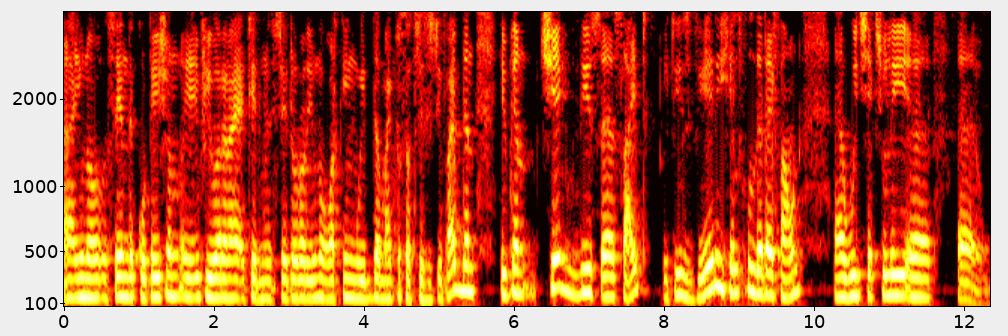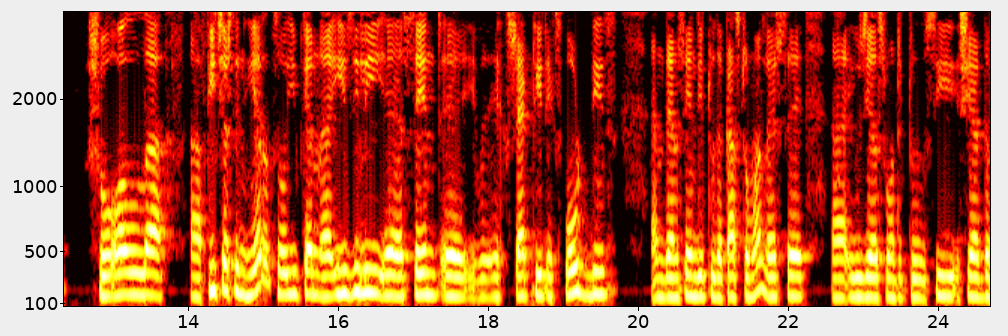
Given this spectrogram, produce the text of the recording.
uh, you know send the quotation if you are an IT administrator or you know working with the Microsoft 365 then you can check this uh, site. It is very helpful that I found which actually show all the features in here. So you can easily send extract it export these and then send it to the customer. Let's say uh, you just wanted to see share the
